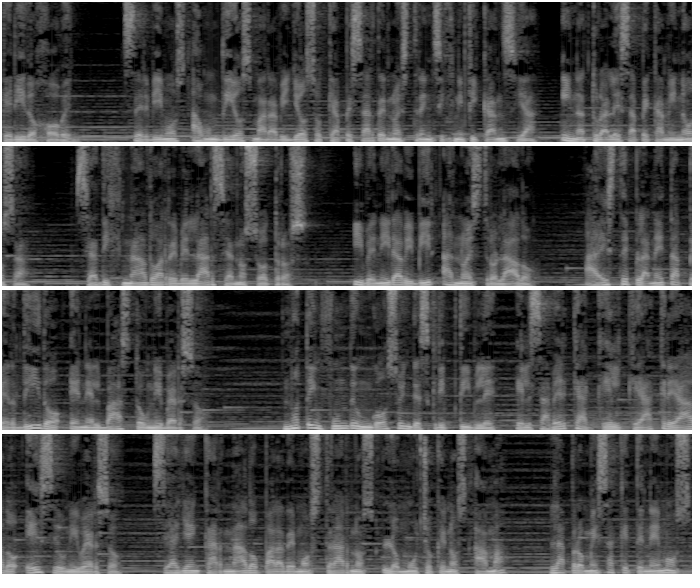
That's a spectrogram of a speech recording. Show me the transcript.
Querido joven, servimos a un Dios maravilloso que a pesar de nuestra insignificancia y naturaleza pecaminosa, se ha dignado a revelarse a nosotros y venir a vivir a nuestro lado, a este planeta perdido en el vasto universo. ¿No te infunde un gozo indescriptible el saber que aquel que ha creado ese universo se haya encarnado para demostrarnos lo mucho que nos ama? La promesa que tenemos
